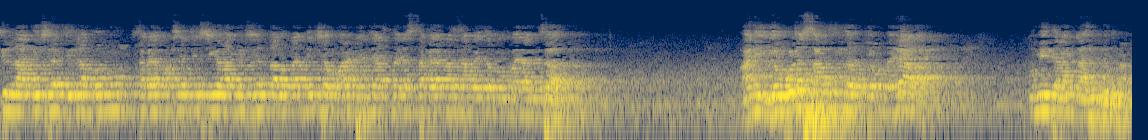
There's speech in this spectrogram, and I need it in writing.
जिल्हा अध्यक्ष जिल्हा प्रमुख सगळ्या पक्षाचे शहराध्यक्ष तालुकाध्यक्ष मराठ्यांचे असणाऱ्या सगळ्यांना सांगायचं मुंबईला आणि एवढं सांगून जर तेव्हा नाही आला तुम्ही त्याला काही बोलू नका.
